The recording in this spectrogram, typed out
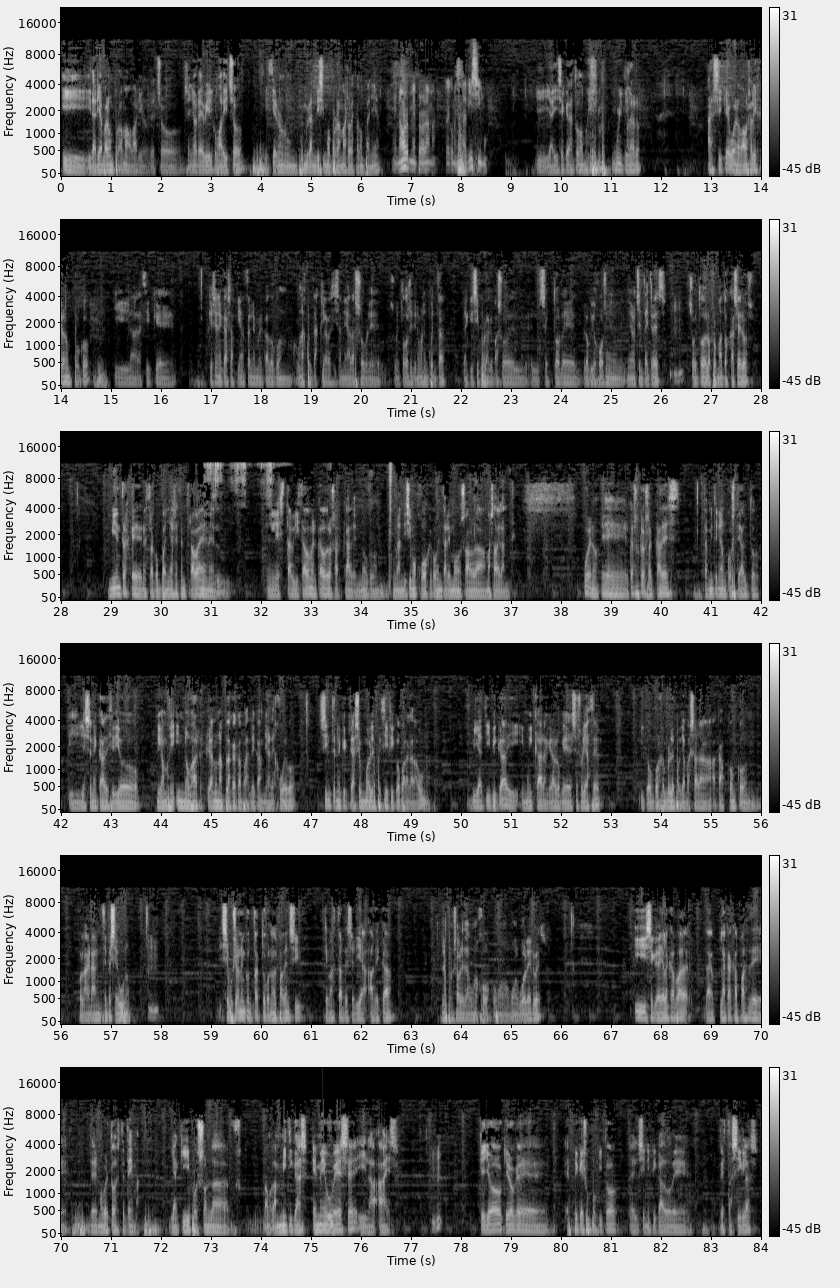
y, y daría para un programa o varios. De hecho, el señor Evil, como ha dicho, hicieron un, un grandísimo programa sobre esta compañía Enorme programa, recomendadísimo. y ahí se queda todo muy, muy claro. Así que bueno, vamos a aligerar un poco y nada, decir que, que SNK se afianza en el mercado con, con unas cuentas claras y saneadas sobre, sobre todo si tenemos en cuenta la crisis por la que pasó el, el sector de, de los videojuegos en el, en el 83, Ujú. sobre todo en los formatos caseros, mientras que nuestra compañía se centraba en el, en el estabilizado mercado de los arcades, ¿no? Con, con grandísimos juegos que comentaremos ahora más adelante. Bueno, eh, el caso es que los arcades también tenían un coste alto y SNK decidió, digamos, innovar creando una placa capaz de cambiar de juego sin tener que crearse un mueble específico para cada uno. Vía típica y, y muy cara, que era lo que se solía hacer y que, por ejemplo, le podía pasar a, Capcom con, con la gran CPS-1. Ujú. Se pusieron en contacto con Alpha Densi, que más tarde sería ADK, responsable de algunos juegos como, como el World Heroes, y se crearía la, capa, la placa capaz de, de mover todo este tema. Y aquí pues son las, vamos, las míticas MVS y la AES. Que yo quiero que expliquéis un poquito el significado de, de estas siglas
